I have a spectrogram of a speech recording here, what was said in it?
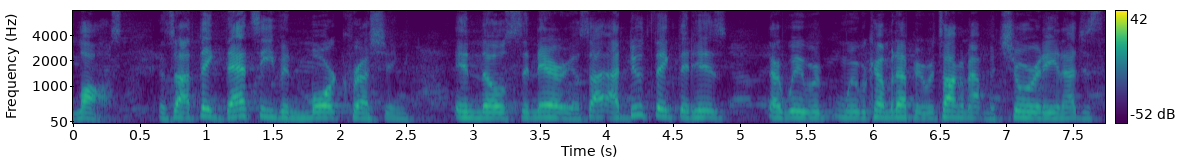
lost. And so I think that's even more crushing in those scenarios. So I, I do think that his, uh, we were, we were coming up here, we are talking about maturity, and I just,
